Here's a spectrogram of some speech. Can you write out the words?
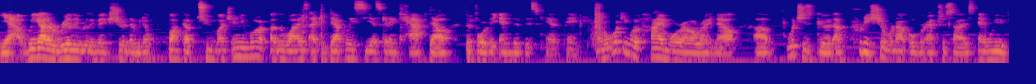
yeah, we gotta really, really make sure that we don't fuck up too much anymore. Otherwise, I could definitely see us getting capped out before the end of this campaign. And we're working with high morale right now, uh, which is good. I'm pretty sure we're not over exercised, and we've,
